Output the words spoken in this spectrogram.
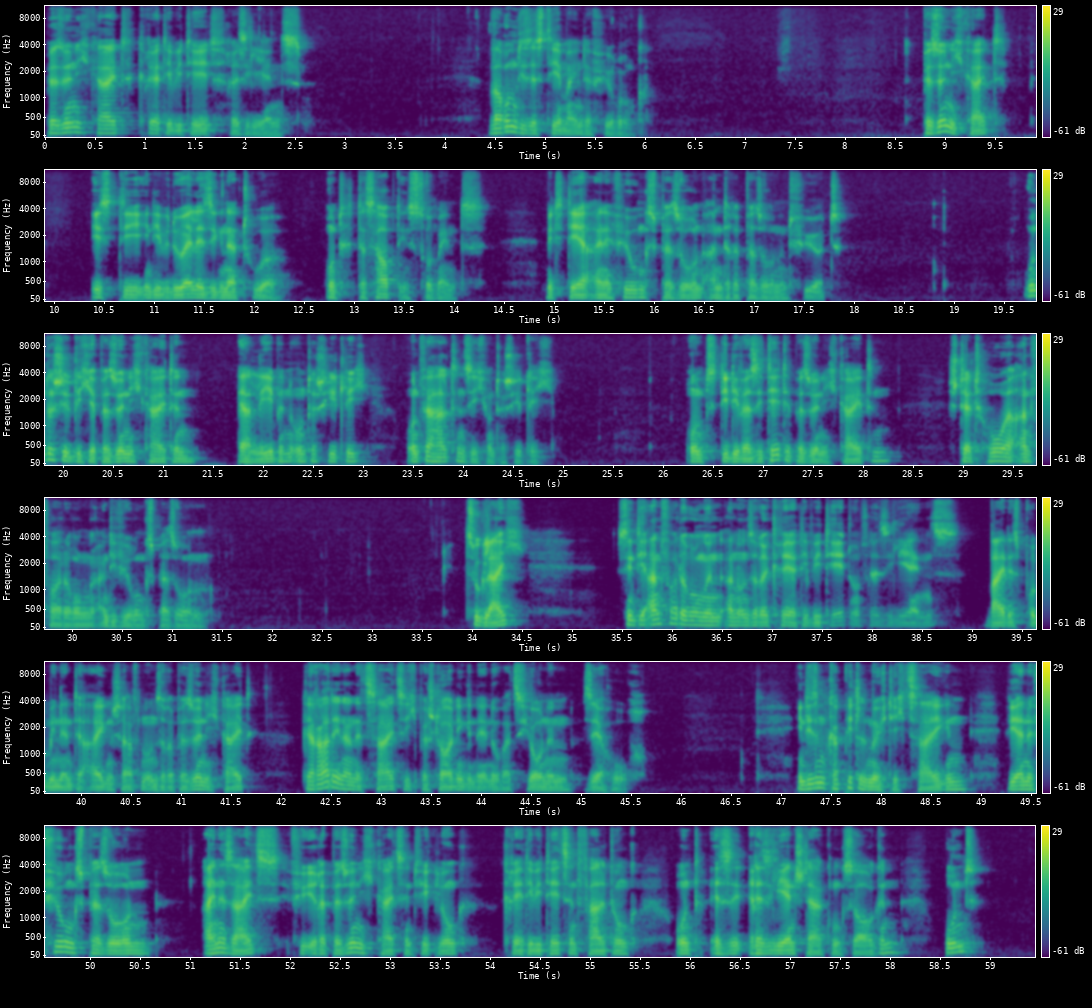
Persönlichkeit, Kreativität, Resilienz. Warum dieses Thema in der Führung? Persönlichkeit ist die individuelle Signatur und das Hauptinstrument, mit der eine Führungsperson andere Personen führt. Unterschiedliche Persönlichkeiten erleben unterschiedlich und verhalten sich unterschiedlich. Und die Diversität der Persönlichkeiten stellt hohe Anforderungen an die Führungsperson. Zugleich sind die Anforderungen an unsere Kreativität und Resilienz, beides prominente Eigenschaften unserer Persönlichkeit, gerade in einer Zeit sich beschleunigender Innovationen sehr hoch. In diesem Kapitel möchte ich zeigen, wie eine Führungsperson einerseits für ihre Persönlichkeitsentwicklung, Kreativitätsentfaltung und Resilienzstärkung sorgen und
